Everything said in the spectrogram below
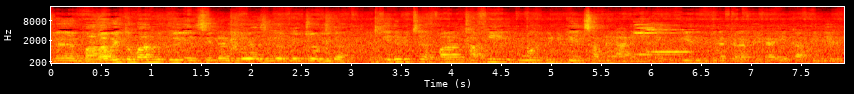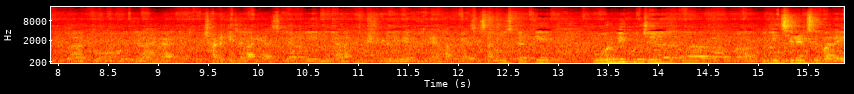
12 ਵਜੇ ਤੋਂ ਬਾਅਦ ਵੀ ਕੋਈ ਇਨਸੀਡੈਂਟ ਹੋਇਆ ਸੀਗਾ ਕੋਈ ਚੋਰੀ ਦਾ? ਇਹਦੇ ਵਿੱਚ ਆਪਾਂ ਕਾਫੀ ਹੋਰ ਵੀ ਡਿਟੇਲ ਸਾਹਮਣੇ ਆ ਰਹੀਆਂ ਨੇ ਕਿਉਂਕਿ ਇਹਦੇ ਵਿੱਚ ਜਿਹੜਾ ਕਰੰਟ ਹੈਗਾ ਇਹ ਕਾਫੀ ਦੇਰ ਤੋਂ ਜਿਹੜਾ ਹੈਗਾ ਇੱਥੋਂ ਛੱਡ ਕੇ ਚਲਾ ਗਿਆ ਸੀਗਾ ਤੇ ਲੁਧਿਆਣਾ ਕਮਿਸ਼ਨਰ ਦੇ ਵਿੱਚ ਰਹਿਣ ਲੱਗ ਪਿਆ ਸੀ। ਸਾਨੂੰ ਇਸ ਕਰਕੇ ਹੋਰ ਵੀ ਕੁਝ ਕੁਝ ਇਨਸੀਡੈਂਟਸ ਦੇ ਬਾਰੇ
